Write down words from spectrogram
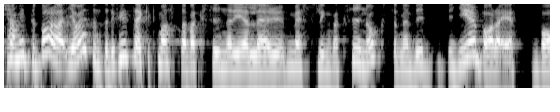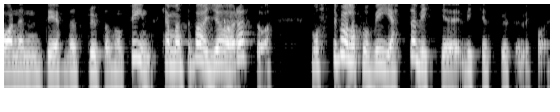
kan vi inte bara, jag vet inte, det finns säkert massa vaccin när det gäller mässlingvaccin också, men vi, vi ger bara ett barnen det, den sprutan som finns. Kan man inte bara göra så? Måste vi hålla på att veta vilken, vilken spruta vi får?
